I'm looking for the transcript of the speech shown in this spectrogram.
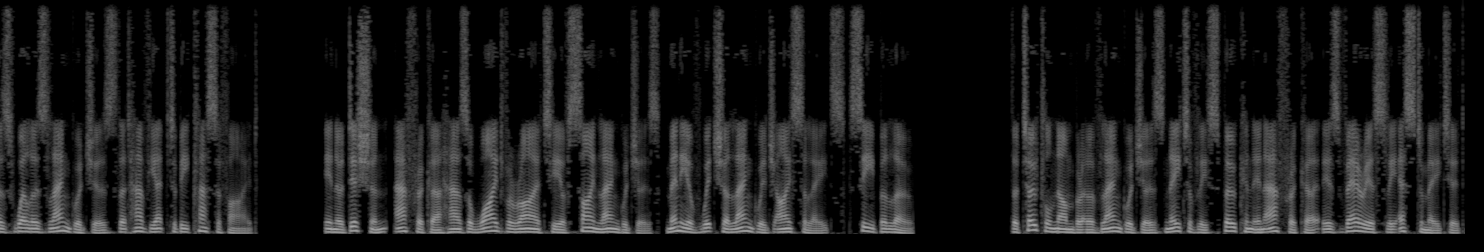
as well as languages that have yet to be classified. In addition, Africa has a wide variety of sign languages, many of which are language isolates see below. The total number of languages natively spoken in Africa is variously estimated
